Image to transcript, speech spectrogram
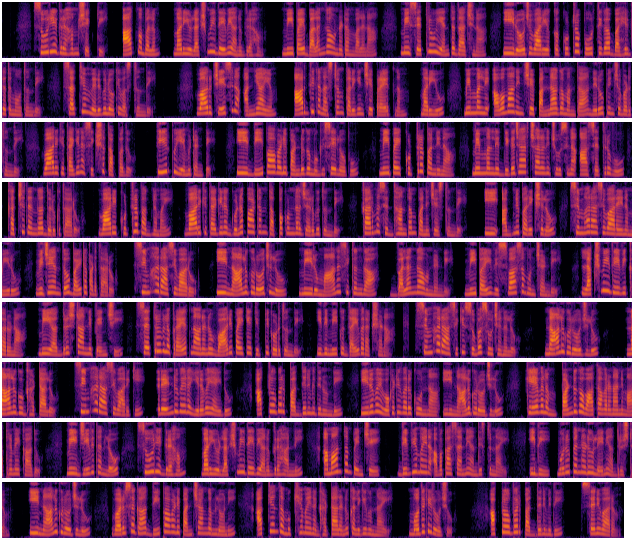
సూర్యగ్రహం శక్తి ఆత్మబలం మరియు లక్ష్మీదేవి అనుగ్రహం మీపై బలంగా ఉండటం వలన మీ శత్రువు ఎంత దాచినా ఈ రోజు వారి యొక్క కుట్ర పూర్తిగా బహిర్గతమవుతుంది. సత్యం వెలుగులోకి వస్తుంది. వారు చేసిన అన్యాయం ఆర్థిక నష్టం కలిగించే ప్రయత్నం మరియు మిమ్మల్ని అవమానించే పన్నాగమంతా నిరూపించబడుతుంది. వారికి తగిన శిక్ష తప్పదు. తీర్పు ఏమిటంటే ఈ దీపావళి పండుగ ముగిసేలోపు మీపై కుట్ర పన్నినా మిమ్మల్ని దిగజార్చాలని చూసిన ఆ శత్రువు ఖచ్చితంగా దొరుకుతారు. వారి కుట్రభగ్నమై వారికి తగిన గుణపాఠం తప్పకుండా జరుగుతుంది. కర్మ సిద్ధాంతం పనిచేస్తుంది. ఈ అగ్ని పరీక్షలో సింహరాశివారైన మీరు విజయంతో బయటపడతారు. సింహరాశివారు ఈ నాలుగు రోజులు మీరు మానసికంగా బలంగా ఉండండి. మీపై విశ్వాసముంచండి. లక్ష్మీదేవి కరుణ మీ అదృష్టాన్ని పెంచి శత్రువుల ప్రయత్నాలను వారిపైకే తిప్పికొడుతుంది. ఇది మీకు దైవరక్షణ. సింహరాశికి శుభసూచనలు నాలుగు రోజులు నాలుగు ఘట్టాలు. సింహరాశివారికి రెండువేల ఇరవై ఐదు అక్టోబర్ పద్దెనిమిది నుండి ఇరవై ఒకటి వరకు ఉన్న ఈ నాలుగు రోజులు కేవలం పండుగ వాతావరణాన్ని మాత్రమే కాదు. మీ జీవితంలో సూర్యగ్రహం మరియు లక్ష్మీదేవి అనుగ్రహాన్ని అమాంతం పెంచే దివ్యమైన అవకాశాన్ని అందిస్తున్నాయి. ఇది మునుపెన్నడూ లేని అదృష్టం. ఈ నాలుగు రోజులు వరుసగా దీపావళి పంచాంగంలోని అత్యంత ముఖ్యమైన ఘట్టాలను కలిగి ఉన్నాయి. మొదటి రోజు అక్టోబర్ పద్దెనిమిది శనివారం.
